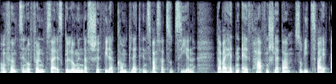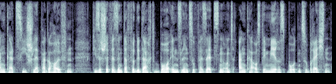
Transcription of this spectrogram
Um 15.05 Uhr sei es gelungen, das Schiff wieder komplett ins Wasser zu ziehen. Dabei hätten elf Hafenschlepper sowie zwei Ankerziehschlepper geholfen. Diese Schiffe sind dafür gedacht, Bohrinseln zu versetzen und Anker aus dem Meeresboden zu brechen.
